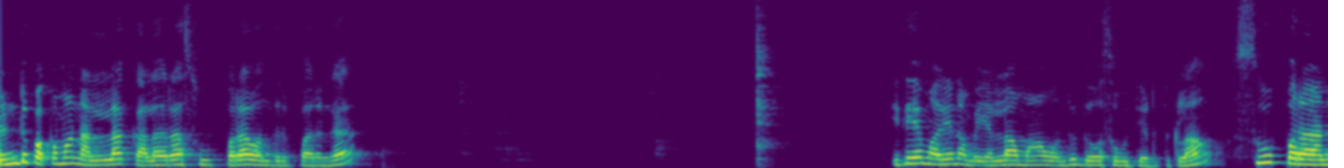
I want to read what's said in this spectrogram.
ரெண்டு பக்கமாக நல்லா கலராக சூப்பராக வந்திருக்கு பாருங்கள் இதே மாதிரி நம்ம எல்லா மாவு வந்து தோசை ஊற்றி எடுத்துக்கலாம். சூப்பரான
